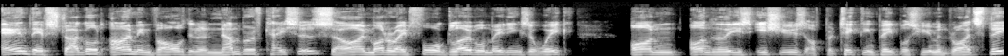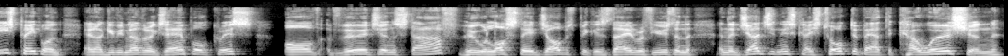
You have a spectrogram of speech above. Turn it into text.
and they've struggled. I'm involved in a number of cases, so I moderate four global meetings a week on on these issues of protecting people's human rights. These people, and, and I'll give you another example, Chris, of Virgin staff who lost their jobs because they refused, and the, and the judge in this case talked about the coercion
